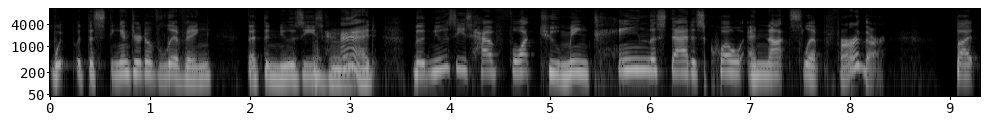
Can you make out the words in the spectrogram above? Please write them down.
with, with the standard of living that the Newsies Mhm. had. The Newsies have fought to maintain the status quo and not slip further. But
